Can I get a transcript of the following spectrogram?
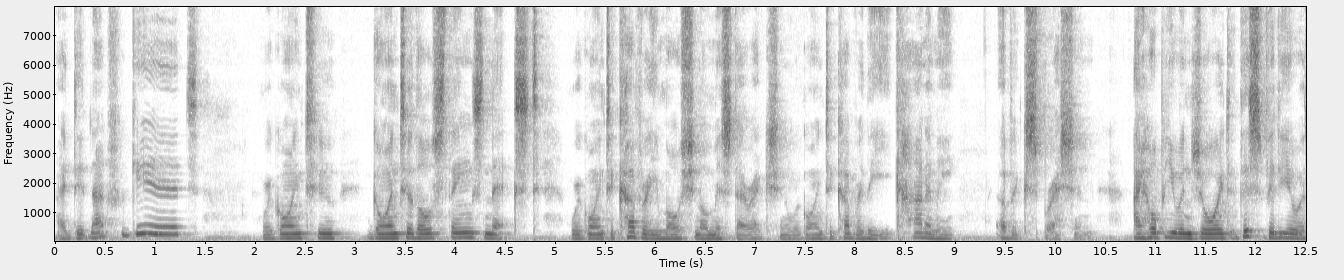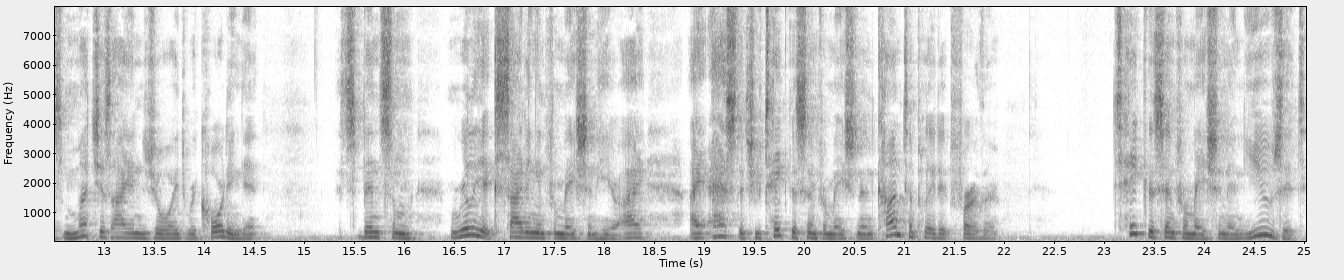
I did not forget. We're going to go into those things next. We're going to cover emotional misdirection. We're going to cover the economy of expression. I hope you enjoyed this video as much as I enjoyed recording it. It's been some really exciting information here. I, I ask that you take this information and contemplate it further. Take this information and use it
